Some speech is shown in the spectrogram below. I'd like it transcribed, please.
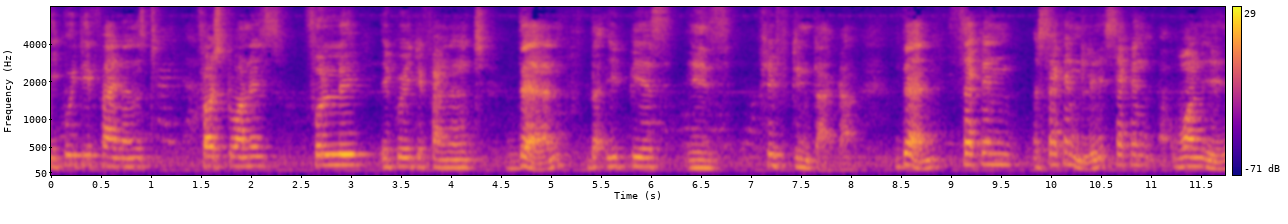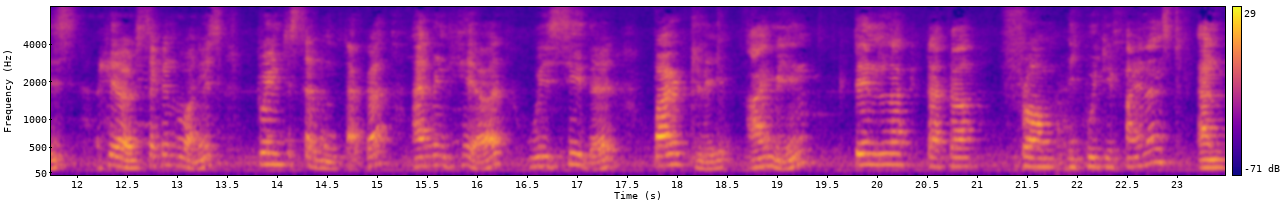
equity financed. First one is fully equity financed then the EPS is 15 taka. Then second uh, secondly second one is here second one is 27 taka. I mean here we see that partly i mean 10 lakh taka from equity financed and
